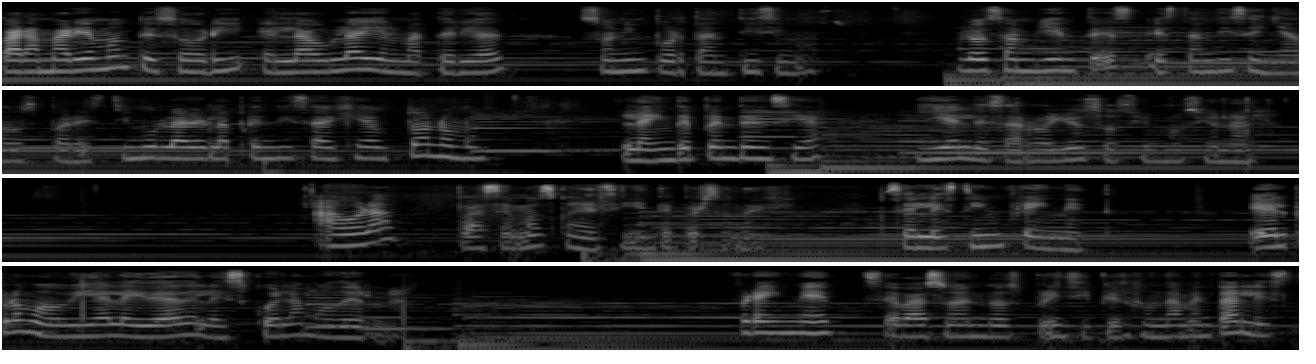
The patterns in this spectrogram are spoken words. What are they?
para María Montessori el aula y el material son importantísimos. Los ambientes están diseñados para estimular el aprendizaje autónomo, la independencia y el desarrollo socioemocional. Ahora Pasemos con el siguiente personaje, Celestín Freinet. Él promovía la idea de la escuela moderna. Freinet se basó en dos principios fundamentales,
